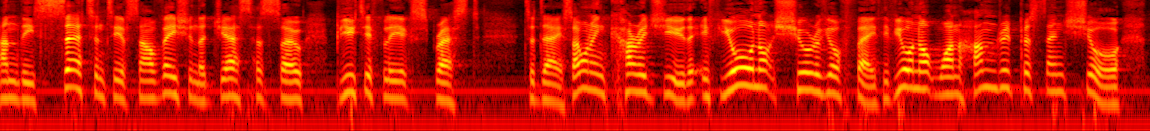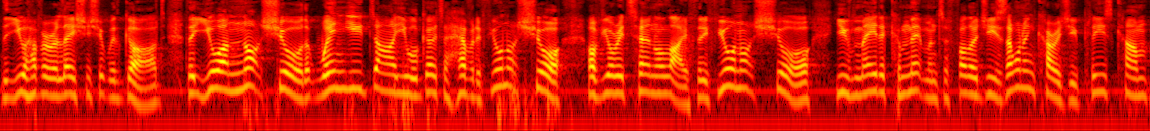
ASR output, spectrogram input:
and the certainty of salvation that Jess has so beautifully expressed today. So I want to encourage you that if you're not sure of your faith, if you're not 100% sure that you have a relationship with God, that you are not sure that when you die you will go to heaven, if you're not sure of your eternal life, that if you're not sure you've made a commitment to follow Jesus, I want to encourage you, please come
